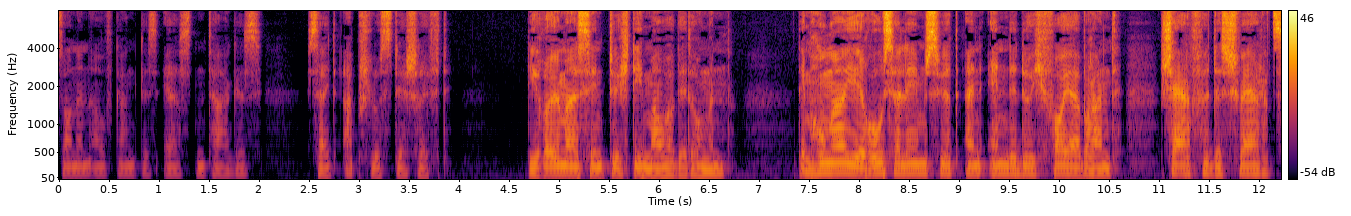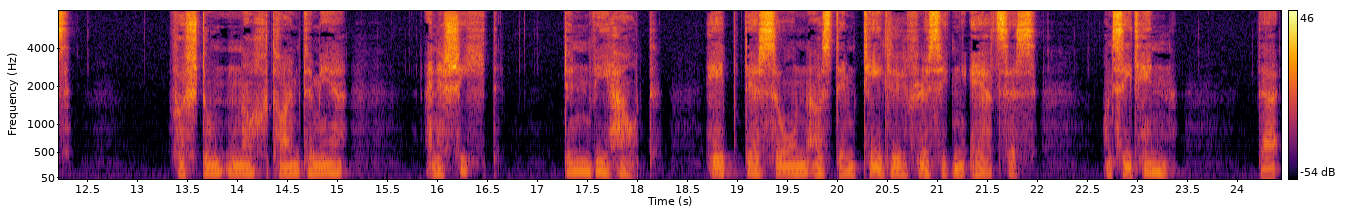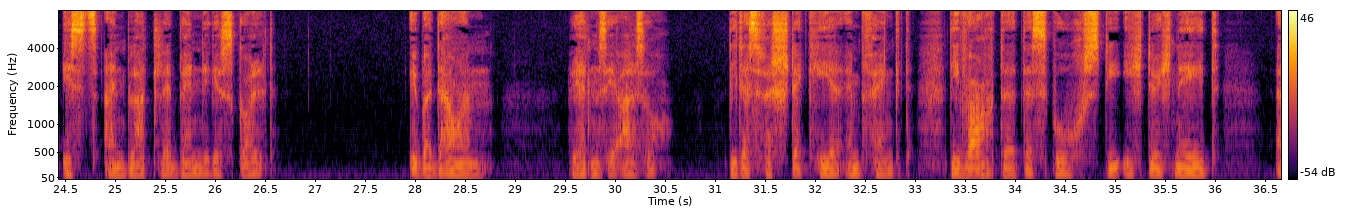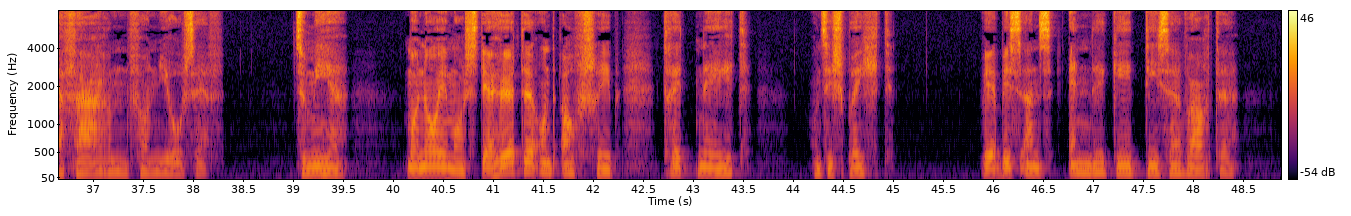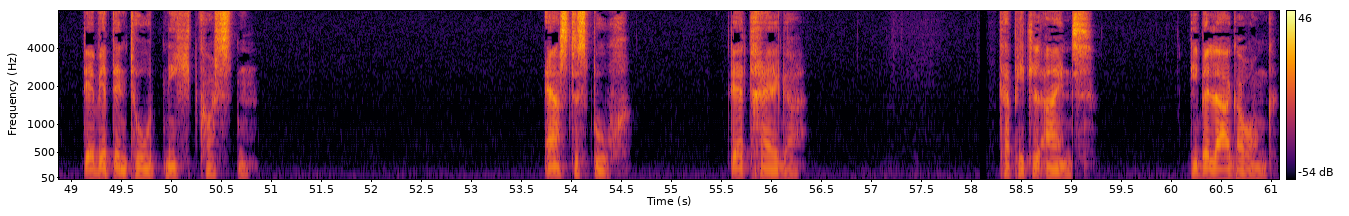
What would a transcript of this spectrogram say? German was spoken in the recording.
Sonnenaufgang des ersten Tages seit Abschluss der Schrift. Die Römer sind durch die Mauer gedrungen. Dem Hunger Jerusalems wird ein Ende durch Feuerbrand, Schärfe des Schwerts. Vor Stunden noch träumte mir, eine Schicht, dünn wie Haut, hebt der Sohn aus dem Tiegel flüssigen Erzes und sieht hin, da ist's ein Blatt lebendiges Gold. Überdauern werden sie also, die das Versteck hier empfängt, die Worte des Buchs, die ich durchnäht, erfahren von Josef. Zu mir, Monoemus, der hörte und aufschrieb, tritt näht, und sie spricht, wer bis ans Ende geht dieser Worte, der wird den Tod nicht kosten. Erstes Buch Der Träger Kapitel 1 Die Belagerung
